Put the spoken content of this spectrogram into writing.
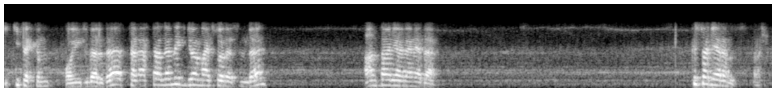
İki takım oyuncuları da taraftarlarına gidiyor maç sonrasında. Antalya Arena'da. Kısa bir aramız var.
